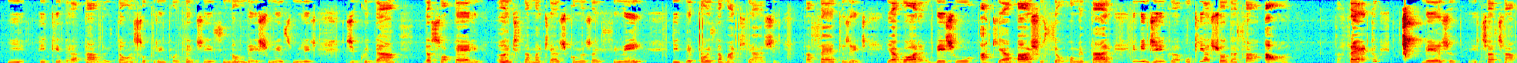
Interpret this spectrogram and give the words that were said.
e fica hidratada. Então é super importante isso, não deixe mesmo, gente, de cuidar da sua pele antes da maquiagem, como eu já ensinei, e depois da maquiagem, tá certo, gente? E agora, deixo aqui abaixo o seu comentário e me diga o que achou dessa aula tá certo? Beijo e tchau, tchau.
